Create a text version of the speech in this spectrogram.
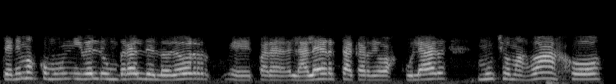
tenemos como un nivel de umbral del dolor eh, para la alerta cardiovascular mucho más bajo,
